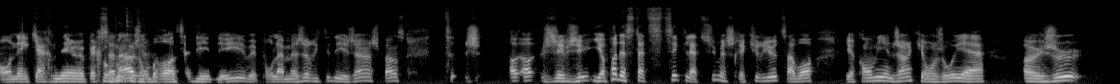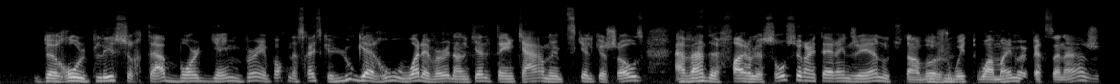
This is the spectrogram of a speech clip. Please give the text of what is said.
On incarnait un personnage, on brassait des dés. Mais pour la majorité des gens, je pense. Ah, ah, il n'y a pas de statistiques là-dessus, mais je serais curieux de savoir il y a combien de gens qui ont joué à un jeu de roleplay sur table, board game, peu importe, ne serait-ce que loup-garou ou whatever, dans lequel tu incarnes un petit quelque chose avant de faire le saut sur un terrain de GN où tu t'en vas mm-hmm. jouer toi-même un personnage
